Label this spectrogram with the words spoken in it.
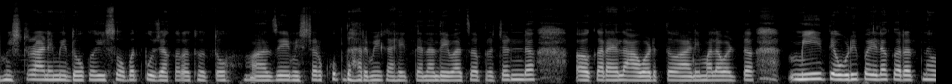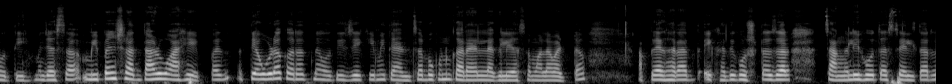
मिस्टर आणि मी दोघंही सोबत पूजा करत होतो. माझे मिस्टर खूप धार्मिक आहेत त्यांना देवाचं प्रचंड करायला आवडतं आणि मला वाटतं मी तेवढी पहिलं करत नव्हती. म्हणजे असं मी पण श्रद्धाळू आहे पण तेवढं करत नव्हती जे की मी त्यांचं बघून करायला लागली असं मला वाटतं. आपल्या घरात एखादी गोष्ट जर चांगली होत असेल तर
